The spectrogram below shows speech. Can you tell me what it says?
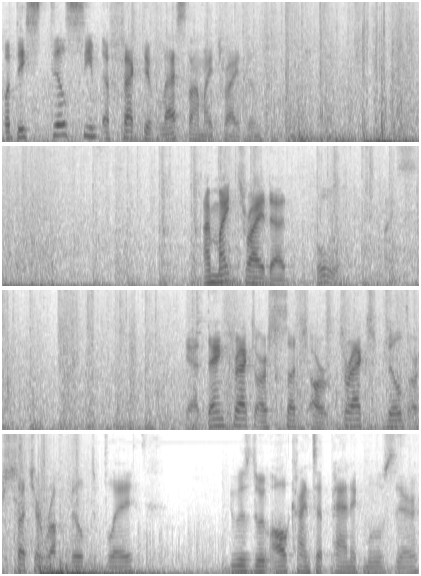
But they still seemed effective last time I tried them. I might try that. Oh, nice. Yeah, tank tracks are such... Our tracks builds are such a rough build to play. He was doing all kinds of panic moves there.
